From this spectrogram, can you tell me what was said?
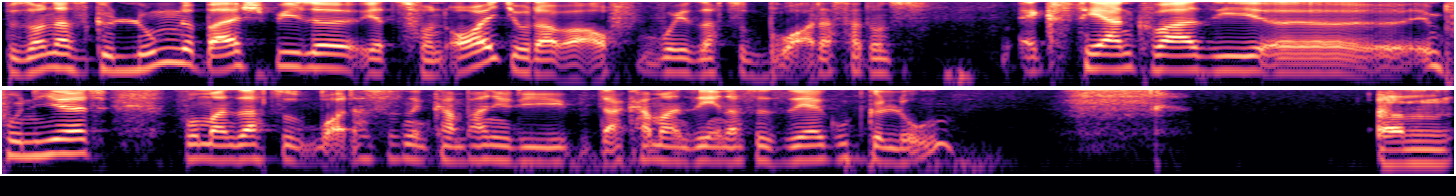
besonders gelungene Beispiele jetzt von euch oder auch, wo ihr sagt, so, boah, das hat uns extern quasi äh, imponiert, wo man sagt, so, boah, das ist eine Kampagne, die, da kann man sehen, das ist sehr gut gelungen. Ähm,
